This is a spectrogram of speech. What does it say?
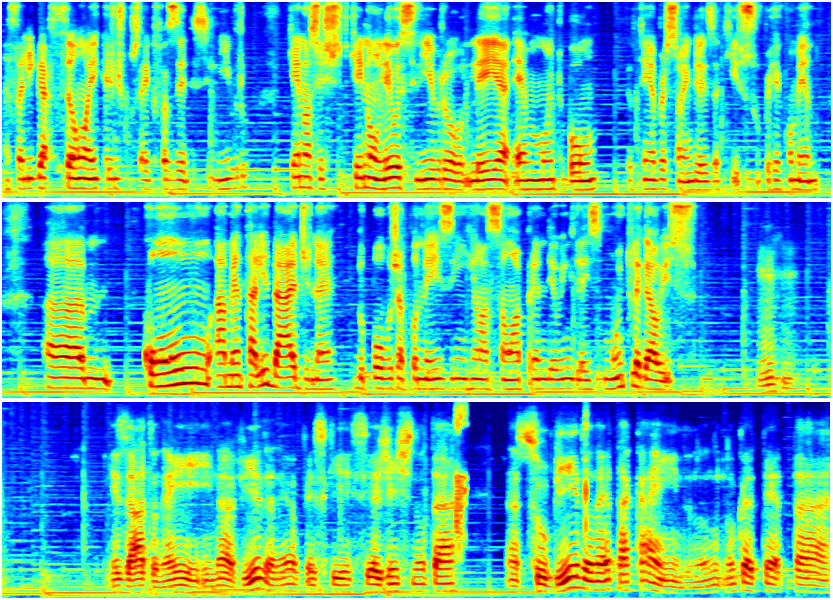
essa ligação aí que a gente consegue fazer desse livro. Quem não assiste, quem não leu esse livro, leia, é muito bom. Eu tem a versão em inglês aqui, super recomendo. Um, com a mentalidade, né, do povo japonês em relação a aprender o inglês. Muito legal isso. Uhum. Exato, né? E, e, na vida, né? Eu penso que se a gente não tá né, subindo, né? Tá caindo. Nunca tá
